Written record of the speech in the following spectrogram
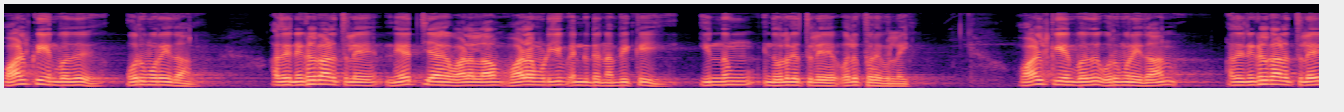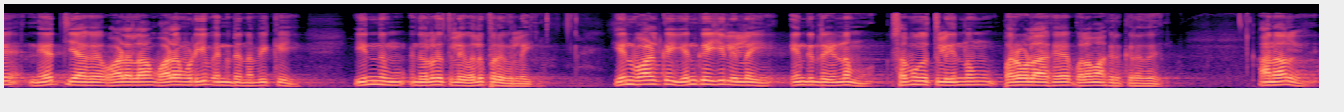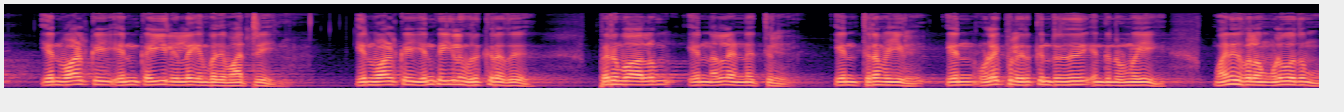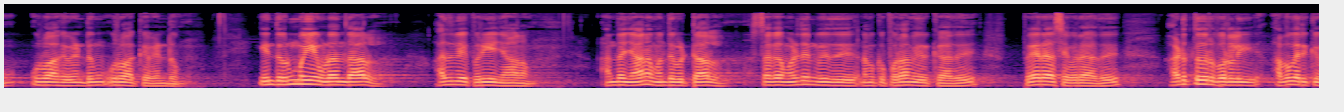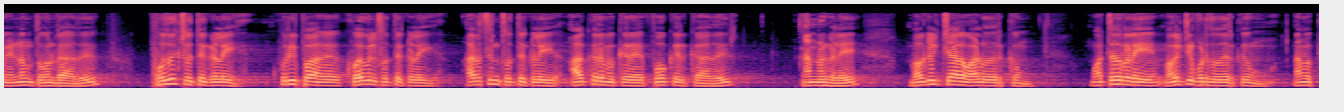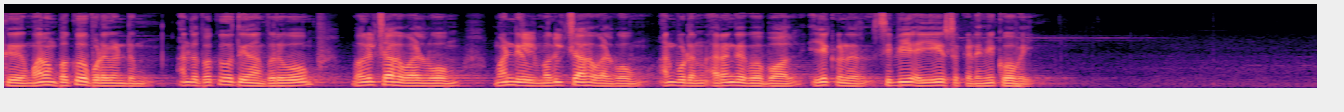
வாழ்க்கை என்பது ஒரு முறை தான். அது நிகழ்காலத்திலே நேர்த்தியாக வாழலாம் வாழ முடியும் என்கின்ற நம்பிக்கை இன்னும் இந்த உலகத்திலே வலுப்பெறவில்லை. வாழ்க்கை என்பது ஒரு முறைதான் அது நிகழ்காலத்திலே நேர்த்தியாக வாழலாம் வாழ முடியும் என்கின்ற நம்பிக்கை இன்னும் இந்த உலகத்திலே வலுப்பெறவில்லை. என் வாழ்க்கை என் கையில் இல்லை என்கின்ற எண்ணம் சமூகத்தில் இன்னும் பரவலாக பலமாக இருக்கிறது. ஆனால் என் வாழ்க்கை என் கையில் இல்லை என்பதை மாற்றி என் வாழ்க்கை என் கையிலும் இருக்கிறது பெரும்பாலும் என் நல்ல எண்ணத்தில் என் திறமையில் என் உழைப்பில் இருக்கின்றது என்கின்ற உண்மையை மனிதகுலம் முழுவதும் உருவாக வேண்டும் உருவாக்க வேண்டும். இந்த உண்மையை உணர்ந்தால் அதுவே பெரிய ஞானம். அந்த ஞானம் வந்துவிட்டால் சக மனிதன் மீது நமக்கு பொறாமை இருக்காது பேராசை வராது அடுத்தவர் பொருளை அபகரிக்கும் எண்ணம் தோன்றாது. பொது சொத்துக்களை குறிப்பாக கோவில் சொத்துக்களை அரசின் சொத்துக்களை ஆக்கிரமிக்கிற போக்கு இருக்காது. நண்பர்களே மகிழ்ச்சியாக வாழ்வதற்கும் மற்றவர்களை மகிழ்ச்சிப்படுத்துவதற்கும் நமக்கு மனம் பக்குவப்பட வேண்டும். அந்த பக்குவத்தை நாம் பெறுவோம் மகிழ்ச்சியாக வாழ்வோம் மண்ணில் மகிழ்ச்சியாக வாழ்வோம். அன்புடன் அரங்க கோபால் இயக்குனர் சிபிஐஏஎஸ் அகாடமி கோவை.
